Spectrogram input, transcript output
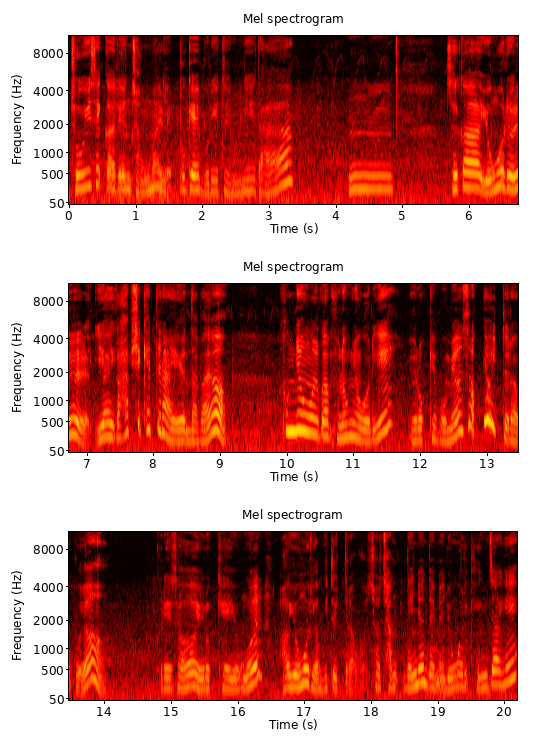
조이 색깔은 정말 예쁘게 물이 듭니다. 음, 제가 용어를 이 아이가 합식했던 아이였나 봐요. 흑용월과 분홍용월이 이렇게 보면 섞여 있더라고요. 그래서 이렇게 용을 아 용월이 여기도 있더라고요. 저 작, 내년 되면 용월이 굉장히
